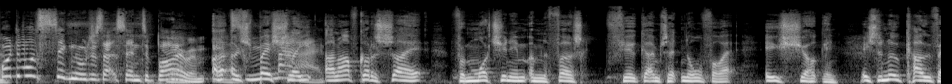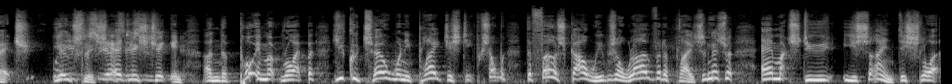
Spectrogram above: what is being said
What, what signal does that send to Byram? Uh, especially, mad. and I've got to say it, from watching him in the first few games at Nordtveit, he's shocking. He's the new Kovac. Well, Useless, just- yes, headless just- chicken. And they put him at right, but you could tell when he played just, he was all, the first goal, he was all over the place. And that's what, how much do you, you're saying? Dislike,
